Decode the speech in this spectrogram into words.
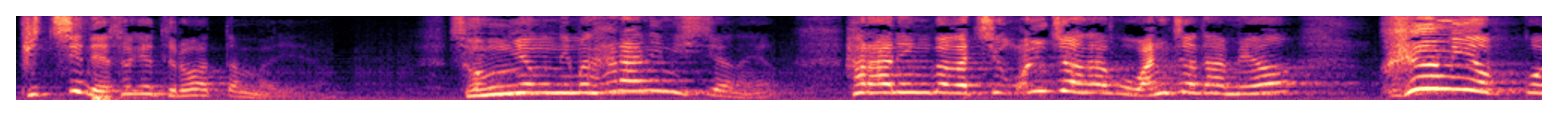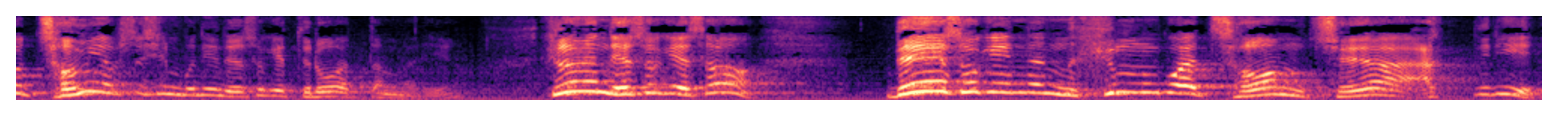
빛이 내 속에 들어왔단 말이에요. 성령님은 하나님이시잖아요. 하나님과 같이 온전하고 완전하며 흠이 없고 점이 없으신 분이 내 속에 들어왔단 말이에요. 그러면 내 속에서 내 속에 있는 흠과 점, 죄와 악들이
